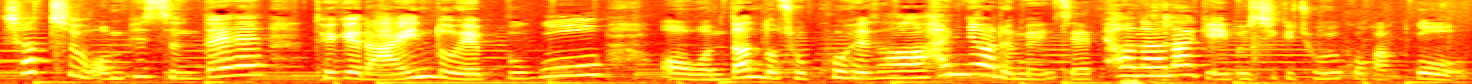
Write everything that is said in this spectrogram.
셔츠 원피스인데 되게 라인도 예쁘고 어, 원단도 좋고 해서 한여름에 이제 편안하게 입으시기 좋을 것 같고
